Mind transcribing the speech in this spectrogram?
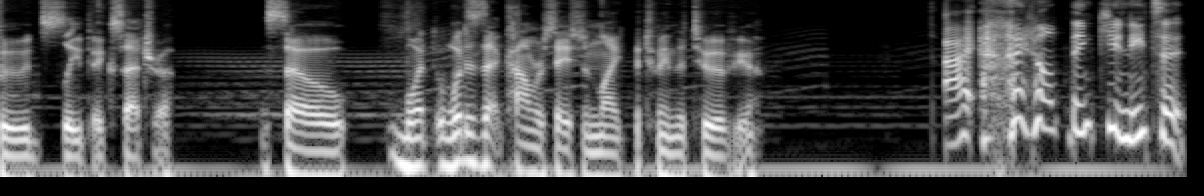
food, sleep, etc. So, what what is that conversation like between the two of you? I, I don't think you need to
